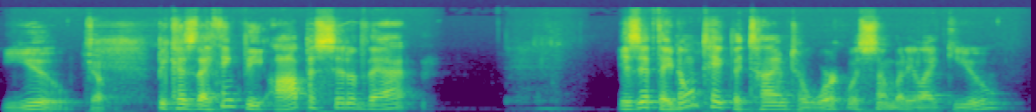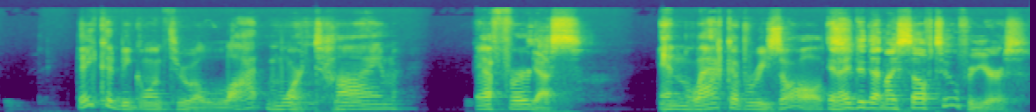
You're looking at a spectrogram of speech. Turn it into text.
you. Yep. Because I think the opposite of that is if they don't take the time to work with somebody like you, they could be going through a lot more time, effort, yes. and lack of results. And I did that myself too for years.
